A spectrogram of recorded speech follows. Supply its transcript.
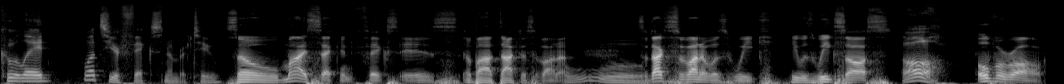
Kool Aid, what's your fix number two? So my second fix is about Doctor Sivana. So Doctor Sivana was weak. He was weak sauce. Oh, overall,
